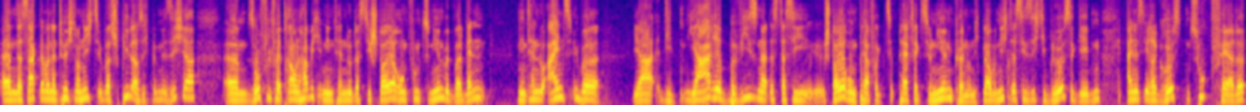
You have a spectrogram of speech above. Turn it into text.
Ähm, das sagt aber natürlich noch nichts über das Spiel aus. Ich bin mir sicher, ähm, so viel Vertrauen habe ich in Nintendo, dass die Steuerung funktionieren wird, weil wenn Nintendo 1 über ja, die Jahre bewiesen hat, ist, dass sie Steuerung perfekt perfektionieren können. Und ich glaube nicht, dass sie sich die Blöße geben, eines ihrer größten Zugpferde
